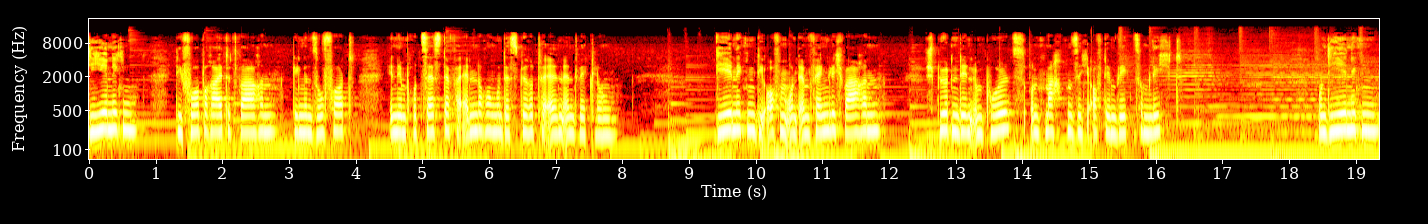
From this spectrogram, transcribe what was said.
Diejenigen, die vorbereitet waren, gingen sofort in den Prozess der Veränderung und der spirituellen Entwicklung. Diejenigen, die offen und empfänglich waren, spürten den Impuls und machten sich auf den Weg zum Licht. Und diejenigen,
